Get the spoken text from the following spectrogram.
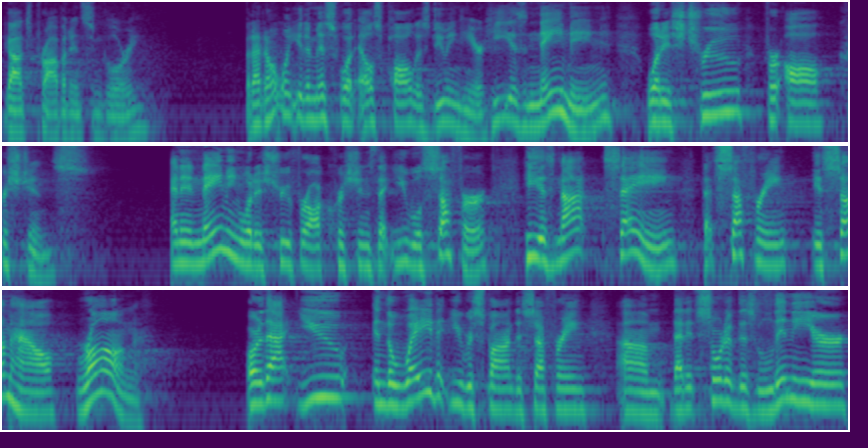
God's providence and glory. But I don't want you to miss what else Paul is doing here. He is naming what is true for all Christians. And in naming what is true for all Christians that you will suffer, he is not saying that suffering is somehow wrong or that you, in the way that you respond to suffering, um, that it's sort of this linear,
